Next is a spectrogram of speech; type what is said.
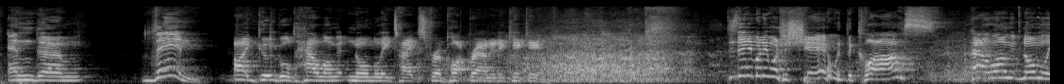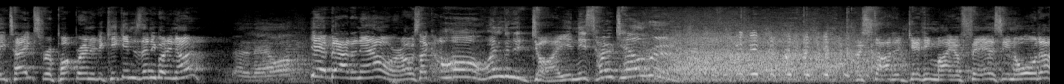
and um, then I googled how long it normally takes for a pot brownie to kick in. Does anybody want to share with the class how long it normally takes for a pot brownie to kick in? Does anybody know? About an hour. Yeah, about an hour. I was like, oh, I'm going to die in this hotel room. I started getting my affairs in order,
